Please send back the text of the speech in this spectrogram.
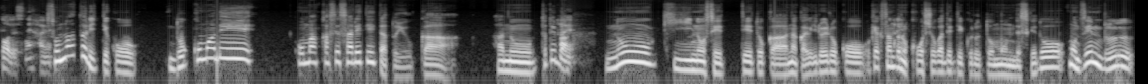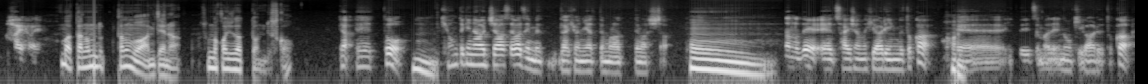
そうですね。はい。そのあたりってこう、どこまでお任せされていたというか、あの、例えば、はい。納期の設定とか、なんかいろいろこう、お客さんとの交渉が出てくると思うんですけど、もう全部、はいはい。まあ頼む、頼むわ、みたいな、そんな感じだったんですか？いや、えっ、と、うん。基本的な打ち合わせは全部代表にやってもらってました。なので、えー最初のヒアリングとか、はいえーいつまで納期があるとか、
